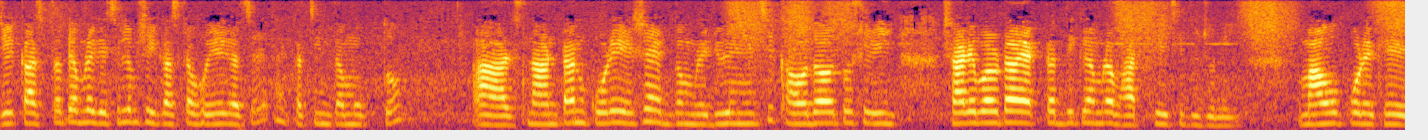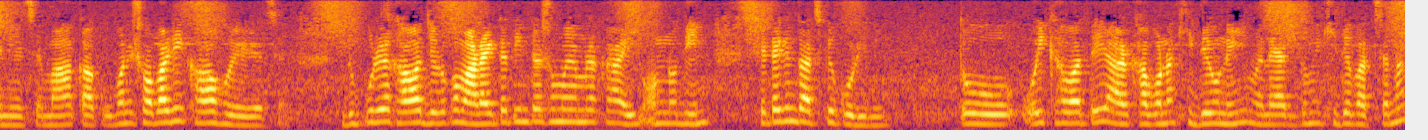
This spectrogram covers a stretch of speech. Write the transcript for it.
যে কাজটাতে আমরা গেছিলাম সেই কাজটা হয়ে গেছে, একটা চিন্তা মুক্ত আর স্নান টান করে এসে একদম রেডি হয়ে নিয়েছি। খাওয়া দাওয়া তো সেই সাড়ে বারোটা একটার দিকে আমরা ভাত খেয়েছি দুজনেই। মাও পরে খেয়ে নিয়েছে, মা, কাকু মানে সবারই খাওয়া হয়ে গেছে। দুপুরের খাওয়া যেরকম আড়াইটা, তিনটার সময় আমরা খাই অন্য দিন সেটা কিন্তু আজকে করিনি। তো ওই খাওয়াতেই আর খাব না খিদেও নেই মানে একদমই খিদে পাচ্ছে না।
